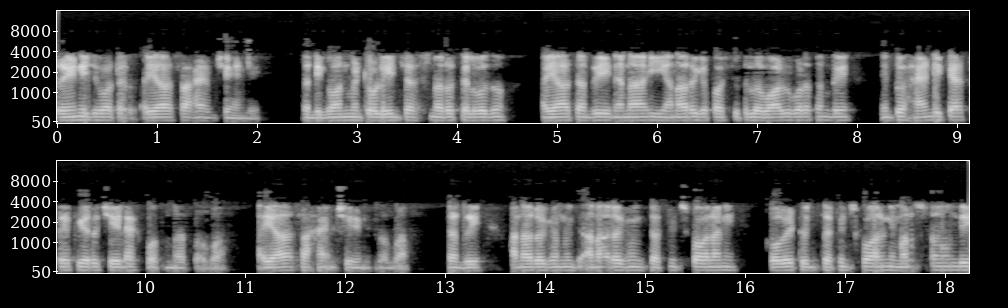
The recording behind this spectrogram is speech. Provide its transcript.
డ్రైనేజ్ వాటర్. అయ్యా సహాయం చేయండి. తండ్రి గవర్నమెంట్ వాళ్ళు ఏం చేస్తున్నారో తెలియదు అయ్యా తండ్రి నేను ఈ అనారోగ్య పరిస్థితుల్లో వాళ్ళు కూడా తండ్రి ఎంతో హ్యాండిక్యాప్ అయిపోయారు చేయలేకపోతున్నారు బాబా అయ్యా సహాయం చేయండి బాబా తండ్రి అనారోగ్యం నుంచి అనారోగ్యం నుంచి తప్పించుకోవాలని కోవిడ్ నుంచి తప్పించుకోవాలని మనసులో ఉంది.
